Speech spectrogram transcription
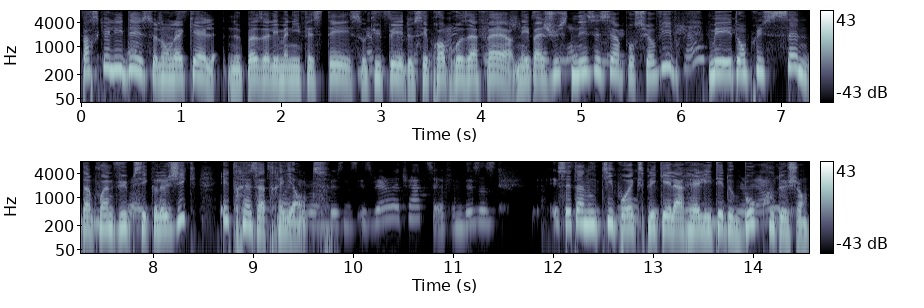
Parce que l'idée selon laquelle ne pas aller manifester, s'occuper de ses propres affaires n'est pas juste nécessaire pour survivre, mais est en plus saine d'un point de vue psychologique, est très attrayante. C'est un outil pour expliquer la réalité de beaucoup de gens.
